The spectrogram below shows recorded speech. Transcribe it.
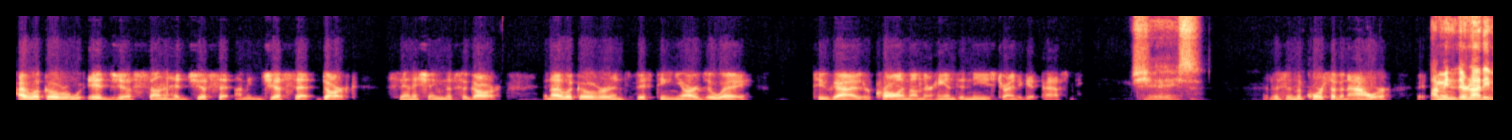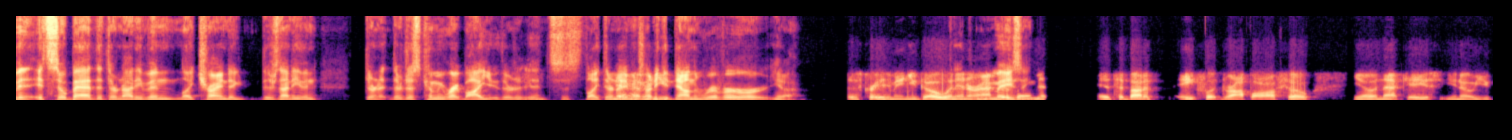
I look over, it just, sun had just set. I mean, just set, dark, finishing the cigar. And I look over and 15 yards away, two guys are crawling on their hands and knees trying to get past me. Jeez. And this is in the course of an hour. I mean, And- they're not even. It's so bad that they're not even like trying to. There's not even. They're not, they're just coming right by you. They're. It's just like they're not Yeah, even I trying mean, to you- get down the river or you know. it was crazy, man. You go and interact amazing. with them. It, it's about a eight foot drop off. So, you know, in that case, you know, you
